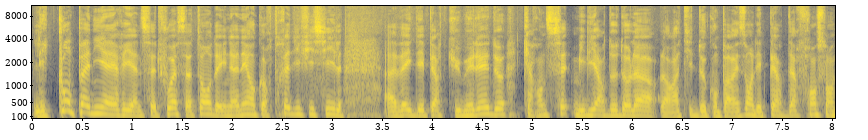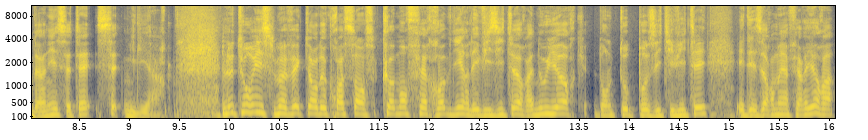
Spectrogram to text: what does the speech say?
les compagnies aériennes, cette fois, s'attendent à une année encore très difficile, avec des pertes cumulées de 47 milliards de dollars. Alors, à titre de comparaison, les pertes d'Air France l'an dernier, c'était 7 milliards. Le tourisme, vecteur de croissance. Comment faire revenir les visiteurs à New York, dont le taux de positivité est désormais inférieur à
